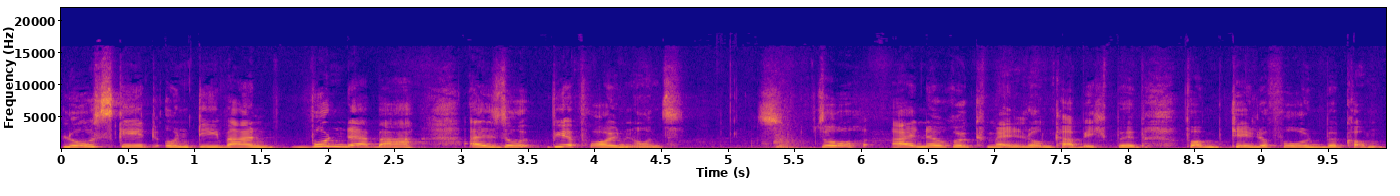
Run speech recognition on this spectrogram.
losgeht und die waren wunderbar. Also wir freuen uns. So eine Rückmeldung habe ich vom Telefon bekommen.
